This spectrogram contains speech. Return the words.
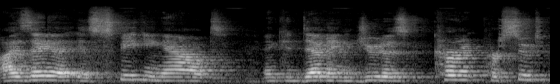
Isaiah is speaking out and condemning Judah's current pursuit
